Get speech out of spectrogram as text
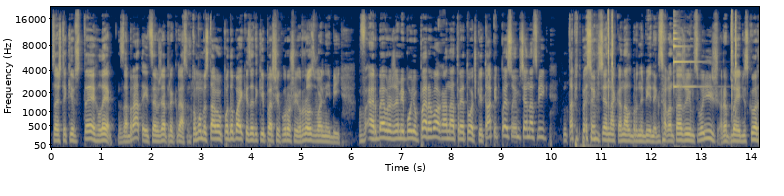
Все ж таки встигли забрати, і це вже прекрасно. Тому ми ставимо подобайки за такий перший хороший розвальний бій. В РБ в режимі бою перевага на три точки. Та підписуємося на свій та підписуємося на канал Бронебійник. Завантажуємо свої ж реплеї Discord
